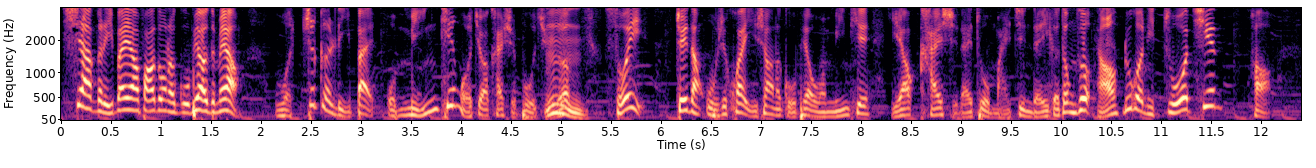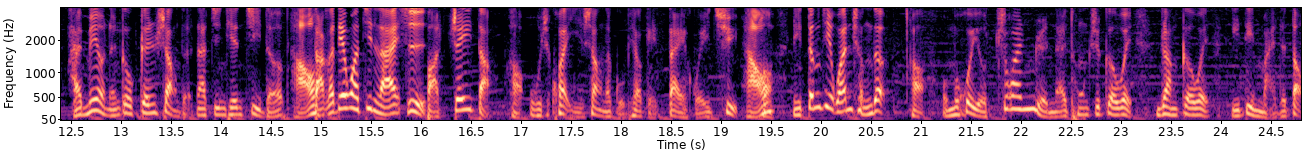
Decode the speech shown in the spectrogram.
下个礼拜要发动的股票怎么样？我这个礼拜，我明天我就要开始布局了。嗯、所以这档五十块以上的股票，我们明天也要开始来做买进的一个动作。好，如果你昨天好。还没有能够跟上的，那今天记得好打个电话进来，是把这档好五十块以上的股票给带回去。好，你登记完成的，好，我们会有专人来通知各位，让各位一定买得到。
